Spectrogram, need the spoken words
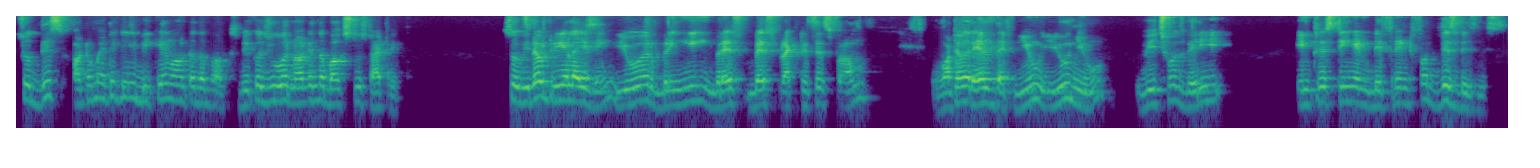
So this automatically became out of the box because you were not in the box to start with. So without realizing, you were bringing best best practices from whatever else that knew you knew, which was very interesting and different for this business,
